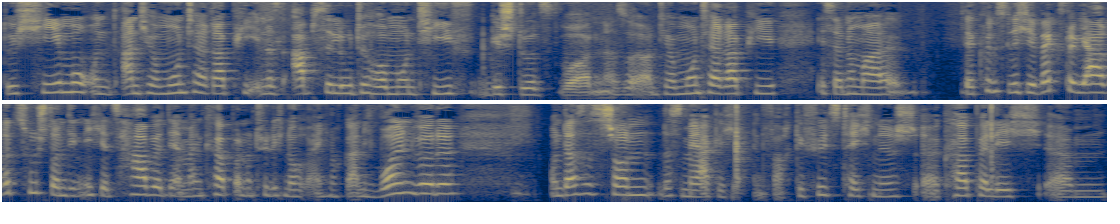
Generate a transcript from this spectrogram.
durch Chemo und Antihormontherapie in das absolute Hormontief gestürzt worden. Also Antihormontherapie ist ja nun mal der künstliche Wechseljahrezustand, den ich jetzt habe, der mein Körper natürlich noch eigentlich noch gar nicht wollen würde. Und das ist schon, das merke ich einfach, gefühlstechnisch, äh, körperlich. Ähm,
